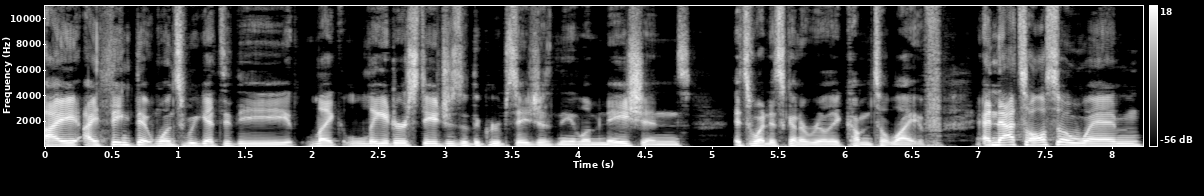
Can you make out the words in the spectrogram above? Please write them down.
I I think that once we get to the like later stages of the group stages and the eliminations, it's when it's going to really come to life. And that's also when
